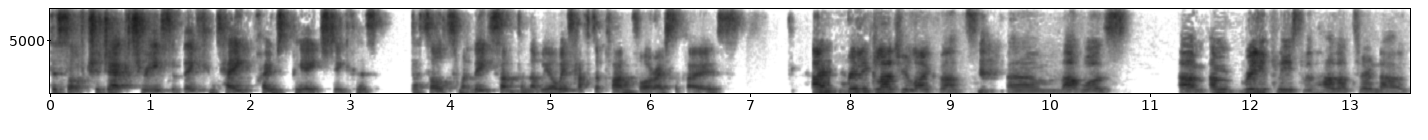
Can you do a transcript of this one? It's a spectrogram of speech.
the sort of trajectories that they can take post PhD, because that's ultimately something that we always have to plan for, I suppose. I'm really glad you like that. Um, that was, um, I'm really pleased with how that turned out.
